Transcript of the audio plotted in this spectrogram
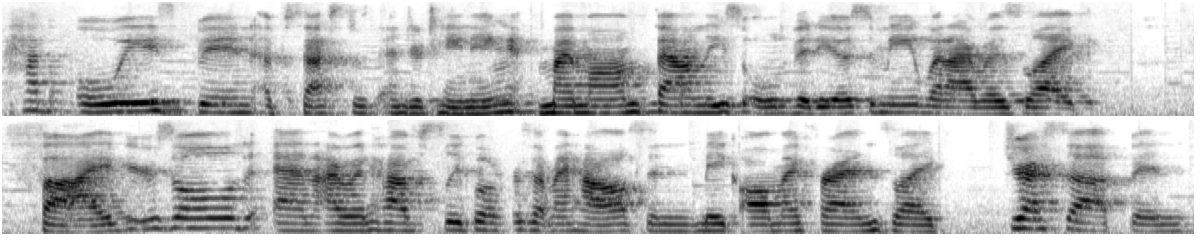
have always been obsessed with entertaining. My mom found these old videos of me when I was like five years old, and I would have sleepovers at my house and make all my friends like dress up and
